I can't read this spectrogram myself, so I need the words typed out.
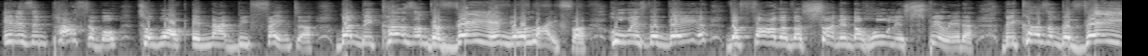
It is impossible to walk and not be faint. But because of the they in your life, who is the they? The Father, the Son, and the Holy Spirit. Because of the they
